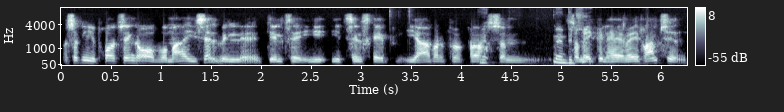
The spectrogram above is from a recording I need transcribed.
Og så kan I prøve at tænke over, hvor meget I selv vil øh, deltage i, i et selskab, I arbejder på, for, men, som, men betyder, som ikke vil have med i fremtiden.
